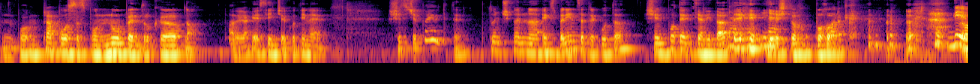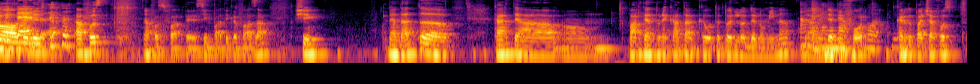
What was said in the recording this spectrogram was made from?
nu, po- nu prea pot să spun nu pentru că, nu, Doamne, dacă ești sincer cu tine. Și zice, păi uite-te, atunci în uh, experiență trecută și în potențialitate Da, da, da. ești un porc. Porc. Deal with Doamne, that. deci, da, a, fost, a fost foarte simpatică faza și mi-a dat uh, cartea um, Partea întunecată a căutătorilor de lumină Ah, de da, a lui da, Debbie da, Ford, Ford, da. care după aceea a fost,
